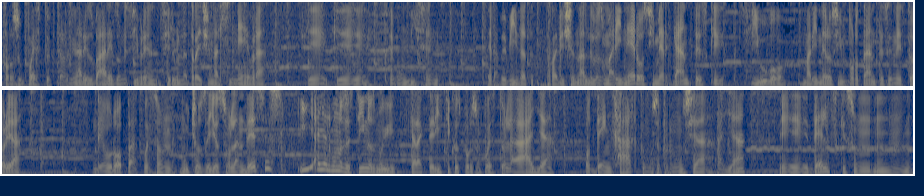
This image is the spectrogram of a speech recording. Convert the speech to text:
por supuesto, extraordinarios bares donde sirven, sirven la tradicional ginebra, que, que según dicen era bebida tradicional de los marineros y mercantes, que si hubo marineros importantes en la historia de Europa, pues son muchos de ellos holandeses. Y hay algunos destinos muy característicos, por supuesto, La Haya, o Den Haag, como se pronuncia allá, eh, Delft, que es un,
